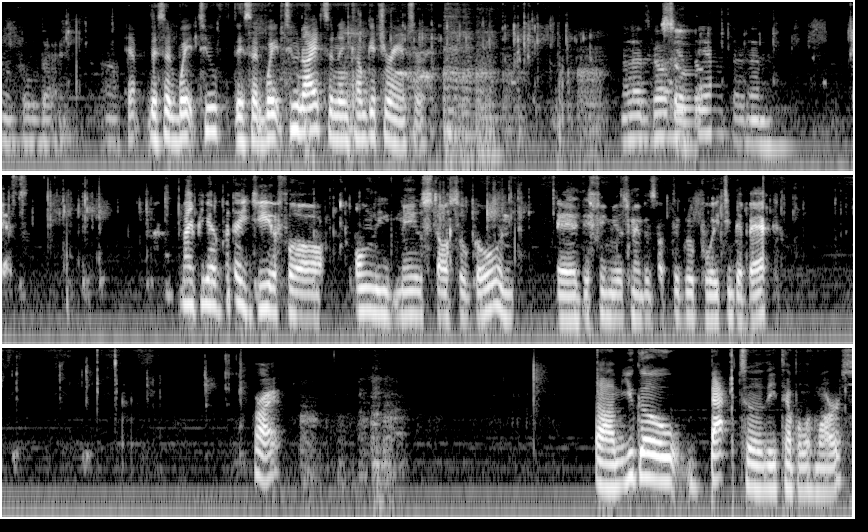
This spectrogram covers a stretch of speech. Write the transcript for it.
Truthful dice. Oh. Yep. They said wait two. They said wait two nights and then come get your answer. Now let's go So- get the answer then. Yes. Might be a good idea for only males to also go and uh, the female members of the group wait in the back. All right. Um, you go back to the Temple of Mars.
